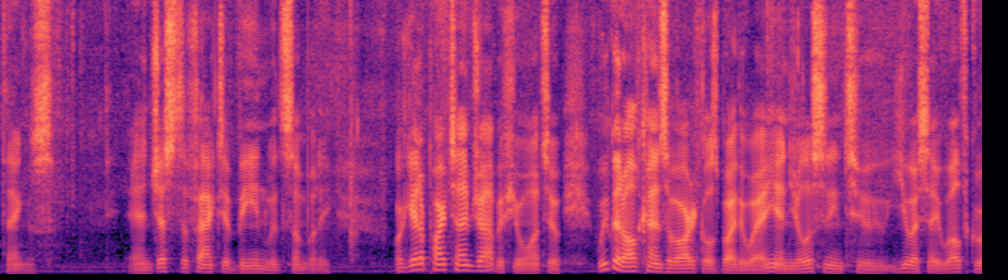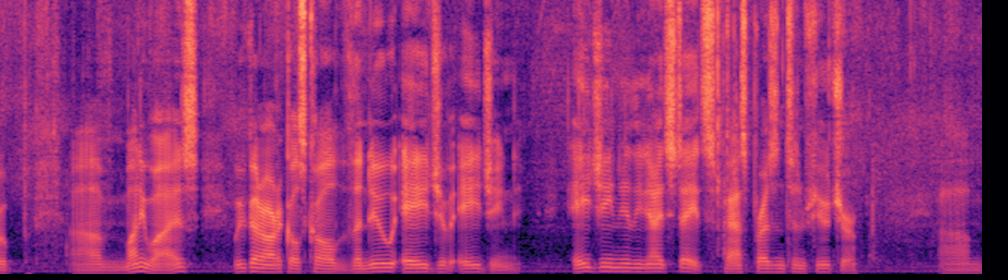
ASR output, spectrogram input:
things. And just the fact of being with somebody. Or get a part time job if you want to. We've got all kinds of articles, by the way, and you're listening to USA Wealth Group um, MoneyWise. We've got articles called The New Age of Aging Aging in the United States, Past, Present, and Future. Um,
